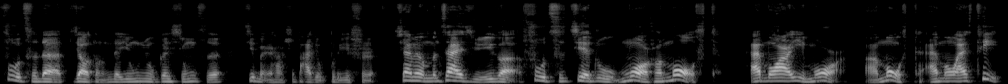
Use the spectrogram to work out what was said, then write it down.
副词的比较等级的应用跟形容词基本上是八九不离十。下面我们再举一个副词，借助 more 和 most，m o r e more 啊，most m o s t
